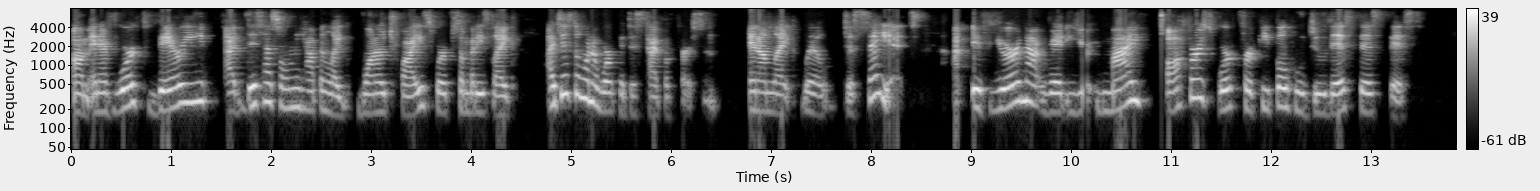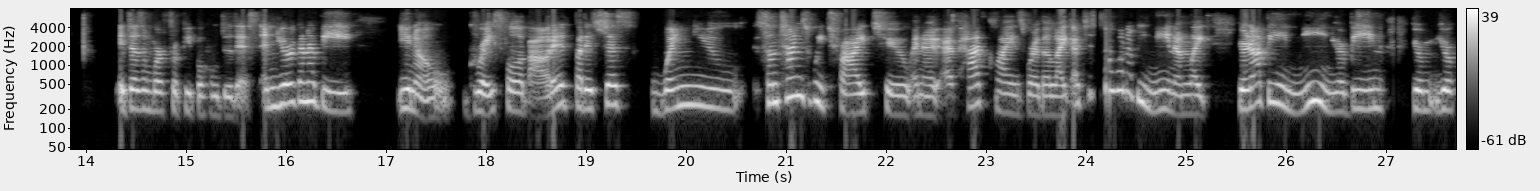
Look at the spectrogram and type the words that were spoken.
um, and i've worked very I, this has only happened like one or twice where somebody's like i just don't want to work with this type of person. And i'm like well just say it. If you're not ready you're, my offers work for people who do this this this. It doesn't work for people who do this. And you're gonna be you know, graceful about it. But it's just when you sometimes we try to, and I, have had clients where they're like, I just don't want to be mean. I'm like, you're not being mean. You're being you're you're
